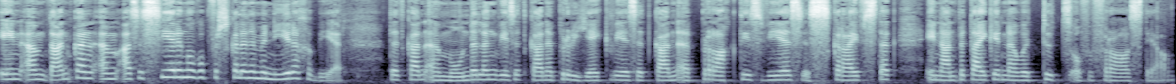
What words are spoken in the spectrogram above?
En um, dan kan um, assessering ook op verskillende maniere gebeur. Dit kan 'n mondeling wees, dit kan 'n projek wees, dit kan 'n prakties wees, 'n skryfstuk en dan baie keer nou 'n toets of 'n vraestel.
